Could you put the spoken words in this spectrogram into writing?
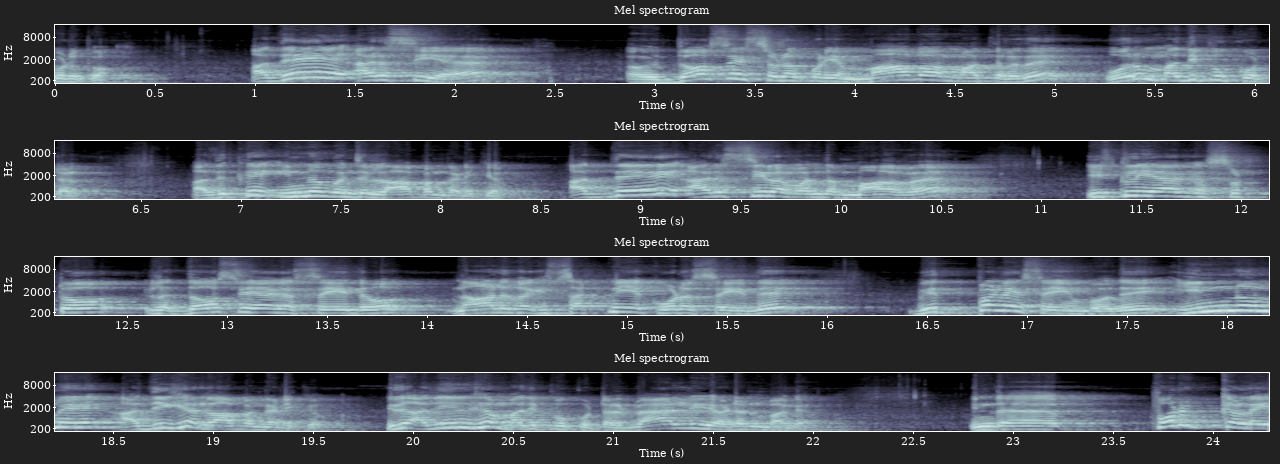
கொடுக்கும். அதே அரிசியை தோசை சுடக்கூடிய மாவா மாத்துறது ஒரு மதிப்பு கூட்டல். அதுக்கு இன்னும் கொஞ்சம் லாபம் கிடைக்கும். அதே அரிசியில் வந்த மாவை இட்லியாக சுட்டோ இல்லை தோசையாக செய்தோ நாலு வகை சட்னியை கூட செய்து விற்பனை செய்யும்போது இன்னுமே அதிக லாபம் கிடைக்கும். இது அதிக மதிப்பு கூட்டல் வேல்யூ அடன்பாங்க இந்த பொருட்களை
